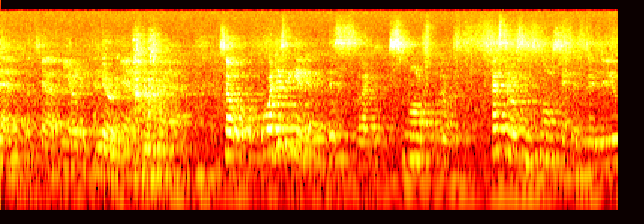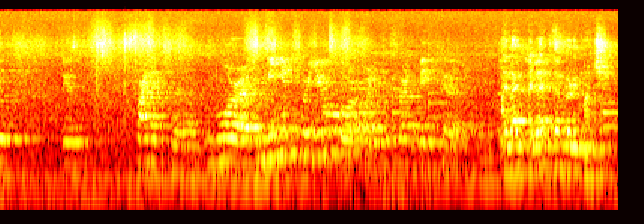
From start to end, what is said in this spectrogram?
ten, but yeah, nearly ten. Nearly. Yeah. So what do you think in this like small uh, festivals in small cities? Do, do you do you find it uh, more uh, convenient for you, or, or you prefer the big? Uh, I like I like them very much.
